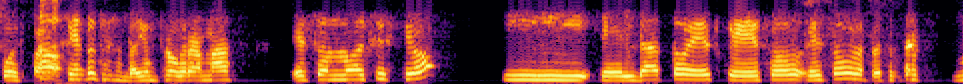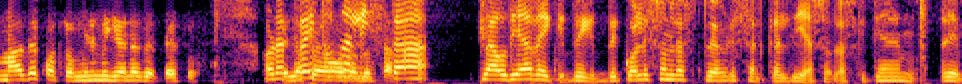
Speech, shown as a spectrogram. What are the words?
Pues para 161 ah. programas eso no existió y el dato es que eso eso representa más de 4 mil millones de pesos. Ahora, traes una lista, Claudia, de, de, cuáles son las peores alcaldías o las que tienen eh,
